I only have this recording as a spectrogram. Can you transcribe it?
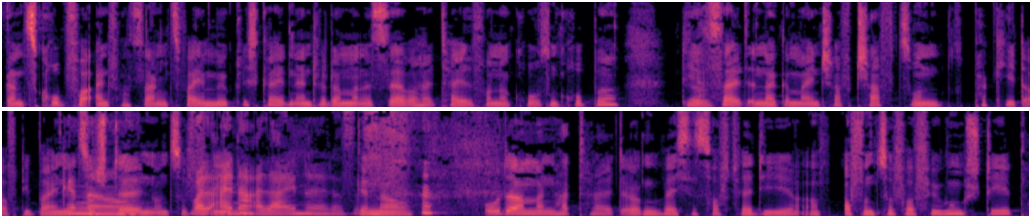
ganz grob vereinfacht sagen, zwei Möglichkeiten. Entweder man ist selber halt Teil von einer großen Gruppe, die ja. es halt in der Gemeinschaft schafft, so ein Paket auf die Beine genau, zu stellen und zu Weil pflegen. einer alleine, das ist. Genau. Oder man hat halt irgendwelche Software, die offen zur Verfügung steht,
